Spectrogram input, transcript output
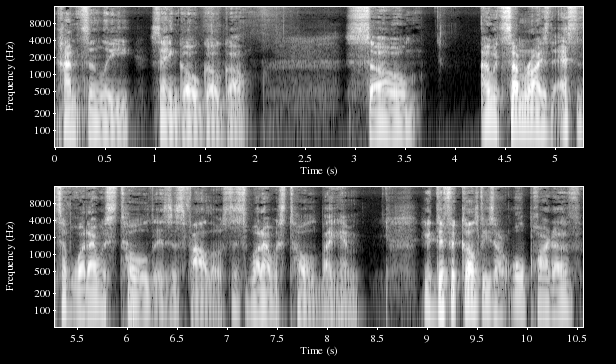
constantly saying go go go. So, I would summarize the essence of what I was told is as follows. This is what I was told by him. Your difficulties are all part of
